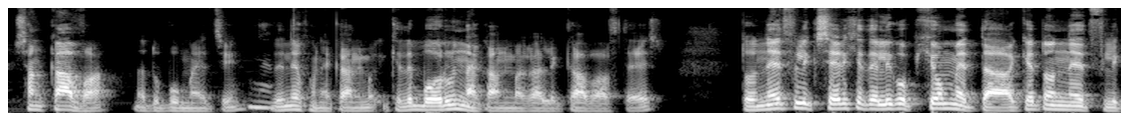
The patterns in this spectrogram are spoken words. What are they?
σαν κάβα, να το πούμε έτσι. Ναι. Δεν έχουν κάνει, και δεν μπορούν να κάνουν μεγάλη κάβα αυτές. Το Netflix έρχεται λίγο πιο μετά και το Netflix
